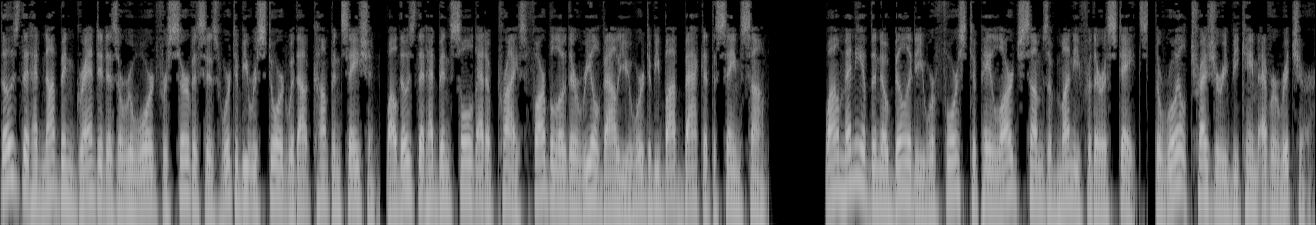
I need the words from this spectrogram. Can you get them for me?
Those that had not been granted as a reward for services were to be restored without compensation, while those that had been sold at a price far below their real value were to be bought back at the same sum. While many of the nobility were forced to pay large sums of money for their estates, the royal treasury became ever richer.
